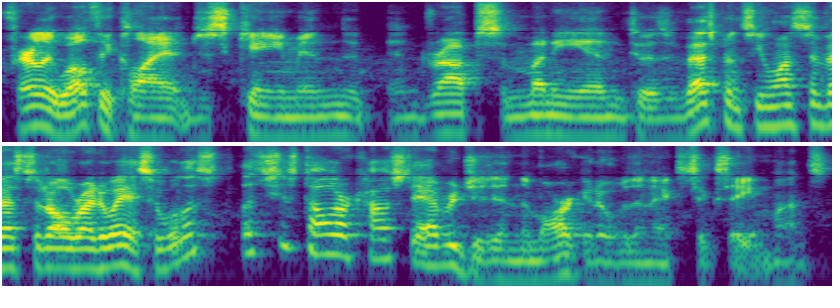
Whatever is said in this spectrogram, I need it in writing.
fairly wealthy client just came in and dropped some money into his investments. He wants to invest it all right away. I said, well, let's let's just dollar cost average it in the market over the next six eight months.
